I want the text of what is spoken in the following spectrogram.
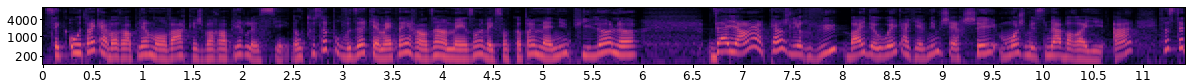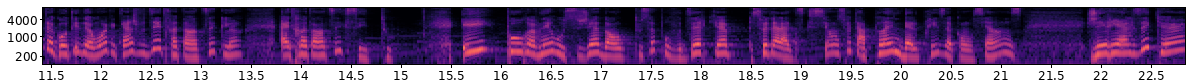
c'est qu'autant qu'elle va remplir mon verre, que je vais remplir le sien. Donc, tout ça pour vous dire que maintenant, elle est rendue en maison avec son copain Manu. Puis là, là, D'ailleurs, quand je l'ai revu, by the way, quand il est venu me chercher, moi, je me suis mis à broyer. Hein? Ça, c'était à côté de moi que quand je vous dis être authentique, là, être authentique, c'est tout. Et pour revenir au sujet, donc tout ça pour vous dire que suite à la discussion, suite à plein de belles prises de conscience, j'ai réalisé que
